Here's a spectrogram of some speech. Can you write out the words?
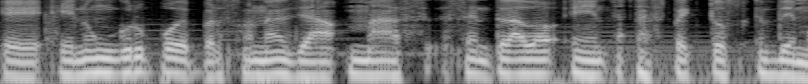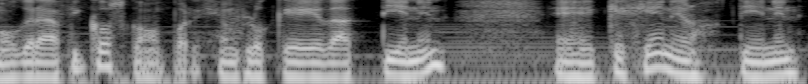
eh, en un grupo de personas ya más centrado en aspectos demográficos, como por ejemplo qué edad tienen, qué género tienen,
